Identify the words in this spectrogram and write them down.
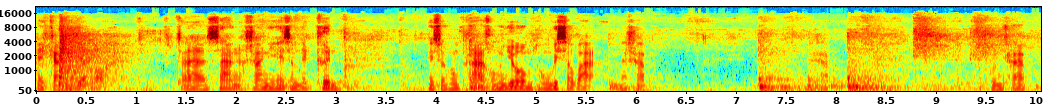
ในการที่จะออกสร้างอาคารนี้ให้สำเร็จขึ้น ในส่วนของพระของโยมของวิศวะนะครับนะครับ ขอบคุณครับ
